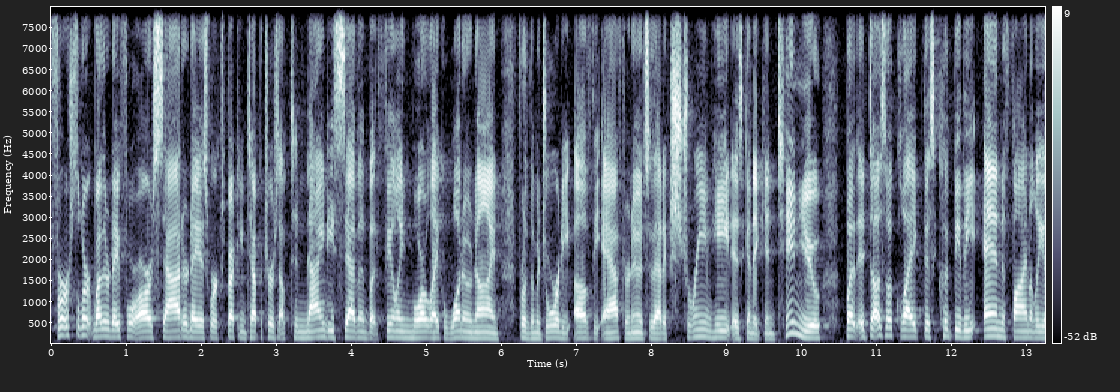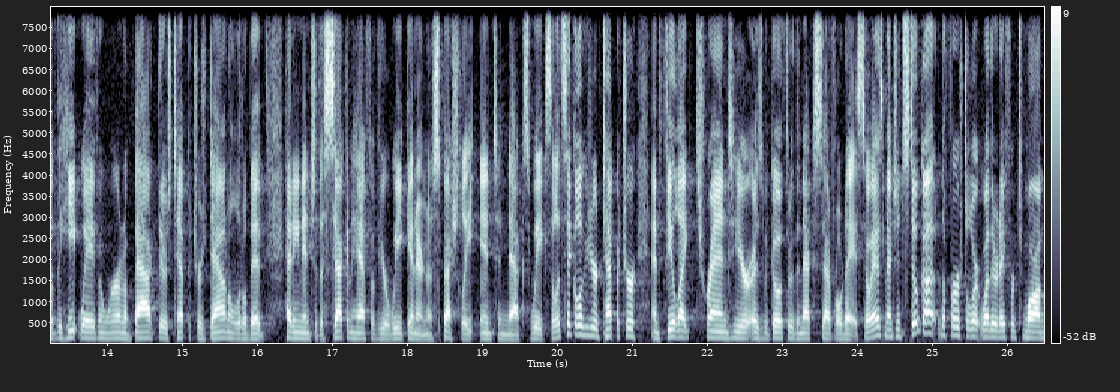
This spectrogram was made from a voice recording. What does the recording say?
first alert weather day for our Saturday as we're expecting temperatures up to 97 but feeling more like 109 for the majority of the afternoon. So that extreme heat is going to continue, but it does look like this could be the end finally of the heat wave and we're going to back those temperatures down a little bit heading into the second half of your weekend and especially into next week. So let's take a look at your temperature and feel like trend here as we go through the next several days. So as mentioned, still got the first alert weather day for tomorrow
